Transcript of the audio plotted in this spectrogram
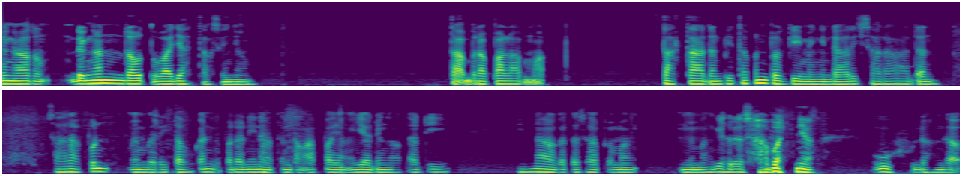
Dengar dengan raut wajah tersenyum. Tak berapa lama Tata dan Pita pun pergi menghindari Sarah dan Sarah pun memberitahukan kepada Nina tentang apa yang ia dengar tadi. Nina kata siapa memang memanggil sahabatnya. Uh, udah nggak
